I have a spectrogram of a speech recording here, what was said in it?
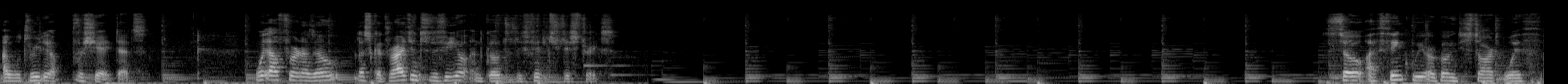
I would really appreciate that. Without further ado, let's get right into the video and go to the villager district. So I think we are going to start with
